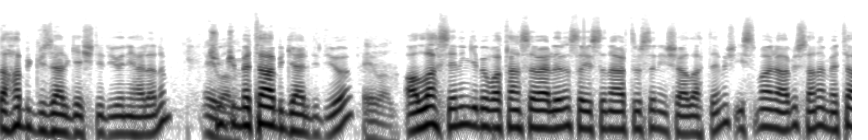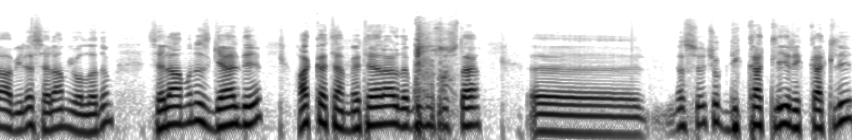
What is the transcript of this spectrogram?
daha bir güzel geçti diyor Nihal Hanım. Eyvallah. Çünkü Mete abi geldi diyor. Eyvallah. Allah senin gibi vatanseverlerin sayısını artırsın inşallah demiş. İsmail abi sana Mete abiyle selam yolladım. Selamınız geldi. Hakikaten Mete Erar da bu hususta eee, nasıl söyleyeyim çok dikkatli, rikkatli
